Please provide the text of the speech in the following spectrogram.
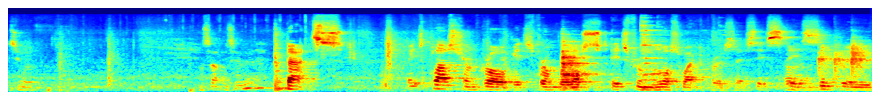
sort of- What's that material? That's it's plaster and grog. It's from the lost. It's from the lost wax process. It's it's simply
